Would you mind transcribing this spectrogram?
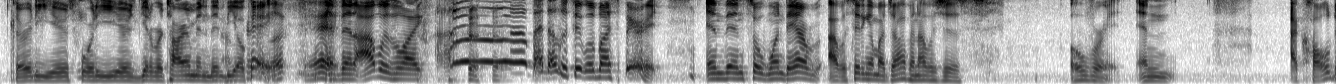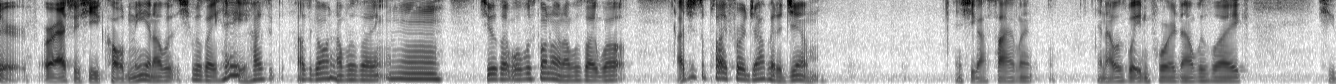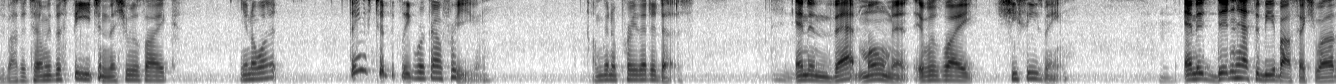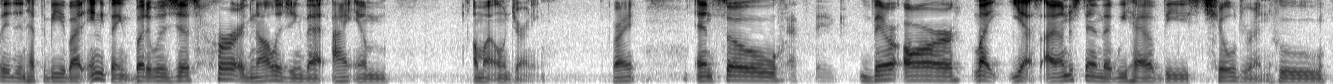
30 years, 40 years, get a retirement and then be okay. look. And then I was like, ah, that doesn't fit with my spirit. And then so one day I, I was sitting at my job and I was just over it. And I called her, or actually she called me, and I was she was like, "Hey, how's it how's it going?" I was like, mm. "She was like, well, what's going on?" I was like, "Well, I just applied for a job at a gym." And she got silent, and I was waiting for it, and I was like, "She's about to tell me the speech," and then she was like, "You know what? Things typically work out for you. I'm gonna pray that it does. Hmm. And in that moment, it was like she sees me. Hmm. And it didn't have to be about sexuality, it didn't have to be about anything, but it was just her acknowledging that I am on my own journey. Right? And so That's big. there are like yes i understand that we have these children who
